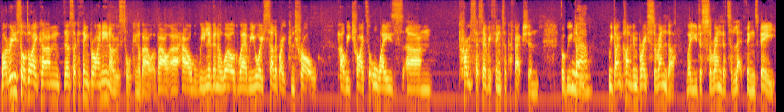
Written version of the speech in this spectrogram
but I really sort of like um, there was like a thing Brian Eno was talking about about uh, how we live in a world where we always celebrate control, how we try to always um, process everything to perfection, but we don't yeah. we don't kind of embrace surrender, where you just surrender to let things be.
